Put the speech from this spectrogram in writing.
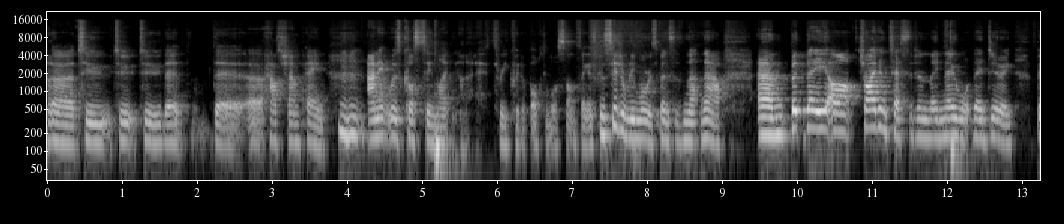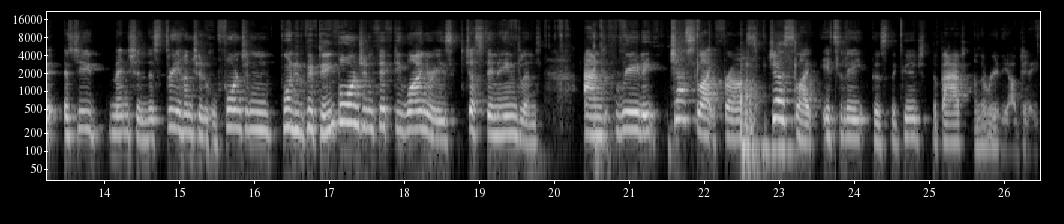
uh, to to to the the uh, house champagne, Mhm. and it was costing like I don't know three quid a bottle or something. It's considerably more expensive than that now. Um, but they are tried and tested, and they know what they're doing. But as you mentioned, there's 300 or 400, 450. 450 wineries just in England. And really, just like France, just like Italy, there's the good, the bad, and the really ugly.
